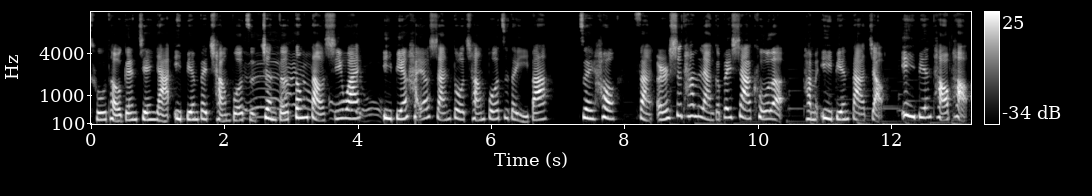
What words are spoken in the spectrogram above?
秃头跟尖牙一边被长脖子震得东倒西歪，一边还要闪躲长脖子的尾巴。最后反而是他们两个被吓哭了，他们一边大叫，一边逃跑。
